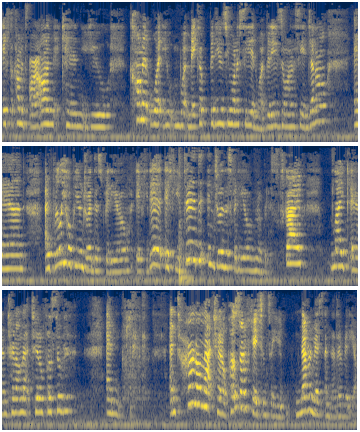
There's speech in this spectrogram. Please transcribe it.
if the comments are on, can you comment what you what makeup videos you want to see and what videos you want to see in general? And I really hope you enjoyed this video. If you did, if you did enjoy this video, remember to subscribe, like, and turn on that channel post and and turn on that channel post notification so you never miss another video.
